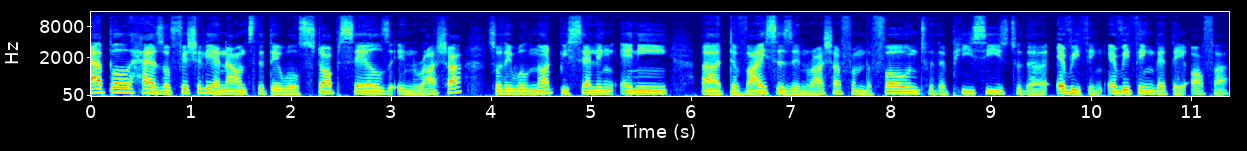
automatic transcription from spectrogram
Apple has officially announced that they will stop sales in Russia. So they will not be selling any uh, devices in Russia from the phone to the PCs to the everything, everything that they offer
